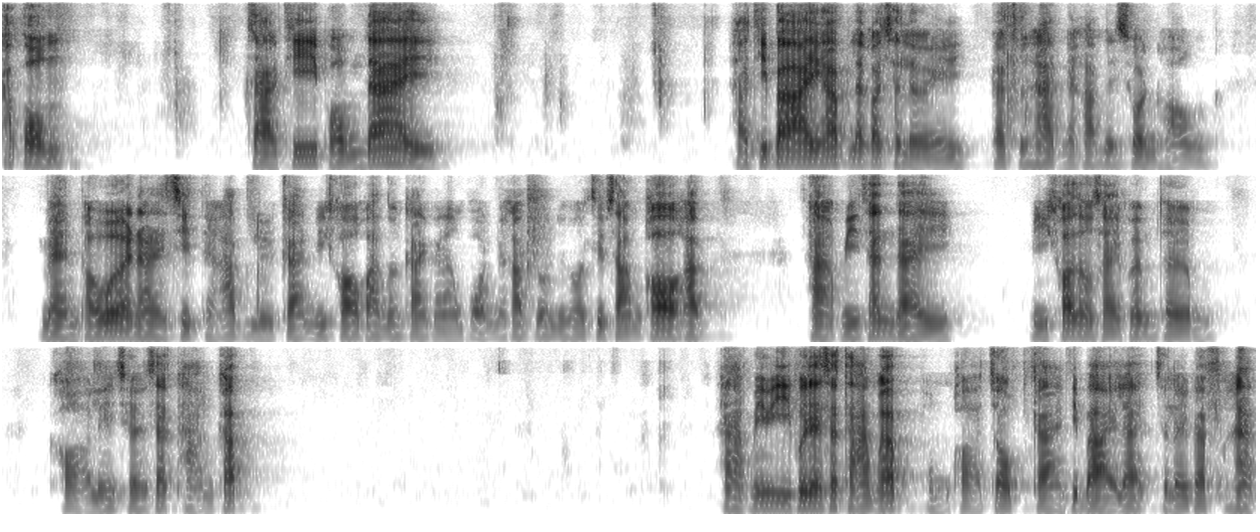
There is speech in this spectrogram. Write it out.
ครับผม จากที่ผมได้อธิบายครับ แล้วก็เฉลยแบบฝึกหัดนะครับ ในส่วนของ manpower analysis นะครับ หรือการวิเคราะห์ความต้องการกำลังพลนะครับ รวมจำนวน 13 ข้อครับ หากมีท่านใดมีข้อสงสัยเพิ่มเติม ขอเรียนเชิญซักถามครับ หากไม่มีผู้ใดสักถามครับ ผมขอจบการอธิบายและเฉลยแบบฝึกหัด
